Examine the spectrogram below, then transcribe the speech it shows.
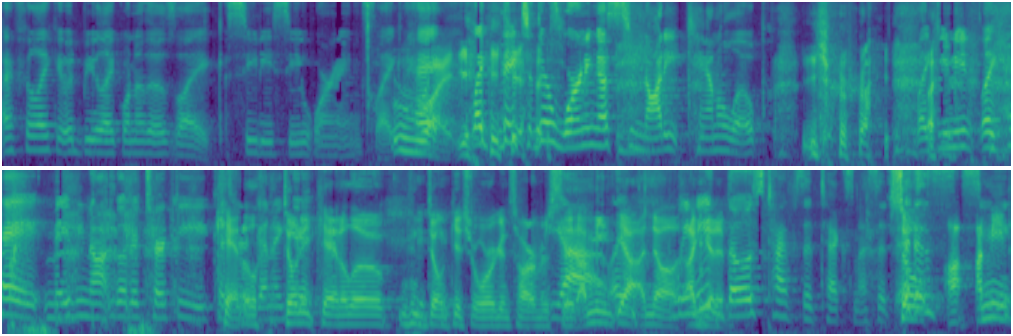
I feel like it would be like one of those like CDC warnings, like Right, hey, like they, they're warning us to not eat cantaloupe. You're right. Like you need, like hey, maybe not go to Turkey because you're gonna don't get. eat cantaloupe. don't get your organs harvested. yeah, I mean, like, yeah, no, we I need get it. those types of text messages. So, I- I mean.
